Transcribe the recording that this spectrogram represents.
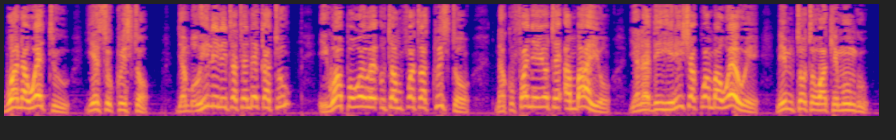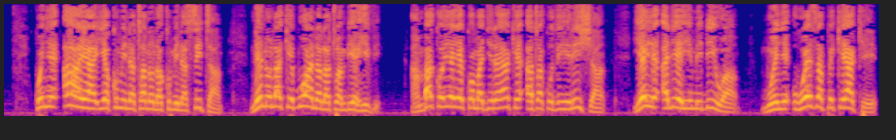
bwana wetu yesu kristo. Jambo hili litatendeka tu iwapo wewe utamfuata kristo na kufanya yote ambayo yanadhihirisha kwamba wewe ni mtoto wake mungu. Kwenye aya ya 15 na 16 neno lake bwana latuambia hivi ambako yeye kwa majira yake atakudhihirisha yeye aliyehimidiwa mwenye uweza peke yake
